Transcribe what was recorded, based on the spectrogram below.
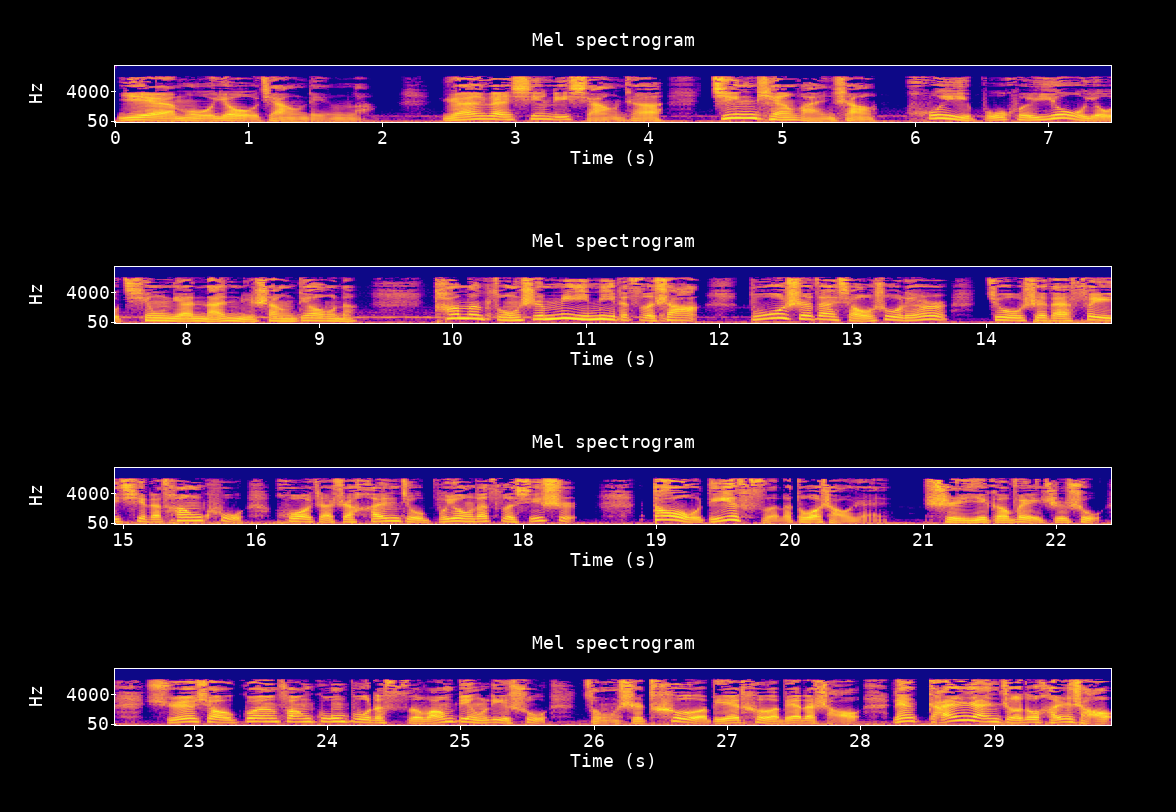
夜幕又降临了。圆圆心里想着，今天晚上会不会又有青年男女上吊呢？他们总是秘密的自杀，不是在小树林就是在废弃的仓库，或者是很久不用的自习室。到底死了多少人，是一个未知数。学校官方公布的死亡病例数总是特别特别的少，连感染者都很少，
